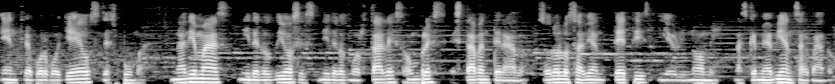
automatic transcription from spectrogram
entre borbolleos de espuma. Nadie más, ni de los dioses ni de los mortales hombres, estaba enterado. Solo lo sabían Tetis y Eurinome, las que me habían salvado.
